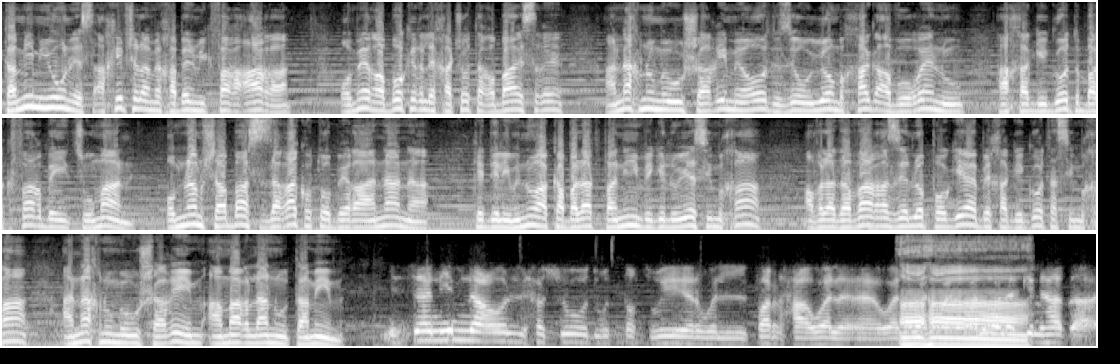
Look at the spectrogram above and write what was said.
תמים יונס, אחיו של המחבל מכפר ערה, אומר הבוקר לחדשות 14, אנחנו מאושרים מאוד, זהו יום חג עבורנו, החגיגות בכפר בעיצומן. אמנם שב"ס זרק אותו ברעננה כדי למנוע קבלת פנים וגילויי שמחה, אבל הדבר הזה לא פוגע בחגיגות השמחה, אנחנו מאושרים, אמר לנו תמים. الانسان يمنع الحشود والتصوير والفرحه ولا ولا آه. ولكن هذا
